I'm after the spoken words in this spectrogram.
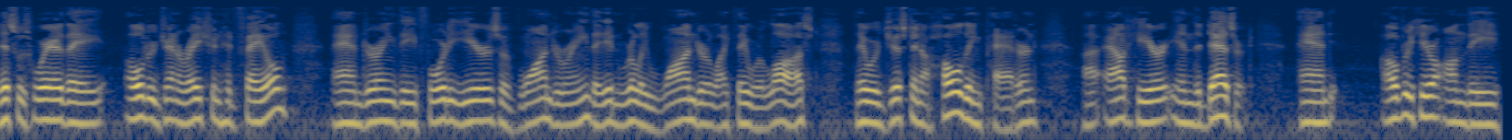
This was where the older generation had failed, and during the 40 years of wandering, they didn't really wander like they were lost. They were just in a holding pattern uh, out here in the desert. And over here on the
